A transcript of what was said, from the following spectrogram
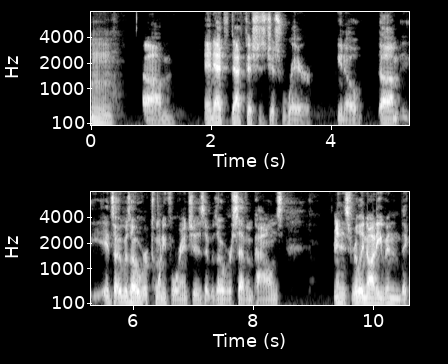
Mm. Um and that that fish is just rare. You know, um it's it was over 24 inches, it was over seven pounds, and it's really not even the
